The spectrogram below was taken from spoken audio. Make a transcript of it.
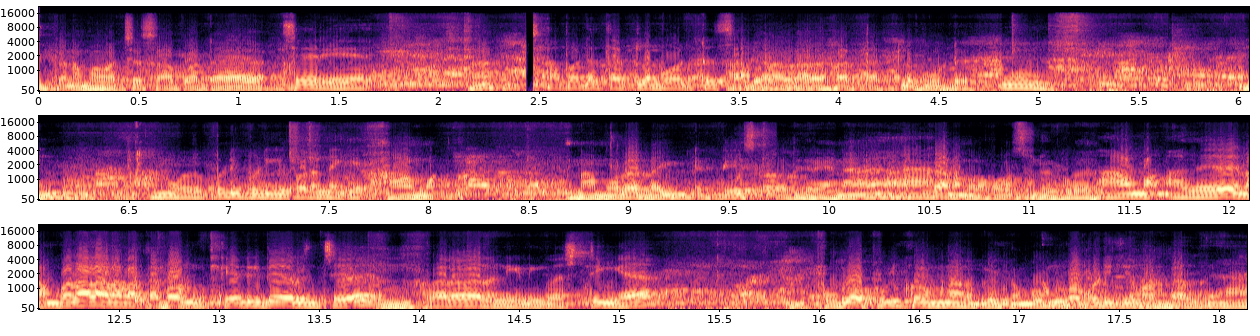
இப்போ நம்ம வச்ச சாப்பாட்டை சரி. சாப்பாட்டை தட்டில் போட்டு சாப்பிட அழகாக தட்டில் போட்டு. ம். ஒரு பிடி பிடிக்க போகிறேன் இன்னைக்கு. ஆமாம் நான் முதல்ல லைட்டை டேஸ்ட் பார்த்துக்கிறேன். ஏன்னா அக்கா நம்ம குறை சொல்லக்கூடாது ஆமாம் அது நாள் நம்ம தட்டம் கேட்டுக்கிட்டே இருந்துச்சு. பரவாயில்ல இன்னைக்கு நீங்கள் வச்சிட்டீங்க. பொதுவாக புளிக்குழம்புனா நம்மளுக்கு ரொம்ப ரொம்ப பிடிக்கும். மக்களுக்கு ஆ.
